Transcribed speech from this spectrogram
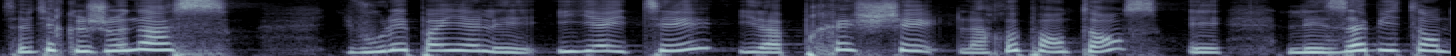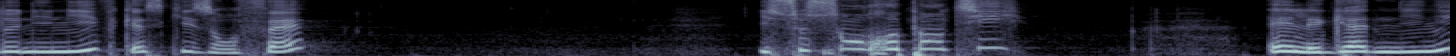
Ça veut dire que Jonas, il ne voulait pas y aller. Il y a été, il a prêché la repentance, et les habitants de Ninive, qu'est-ce qu'ils ont fait? Ils se sont repentis. Et les gars de Ninive,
